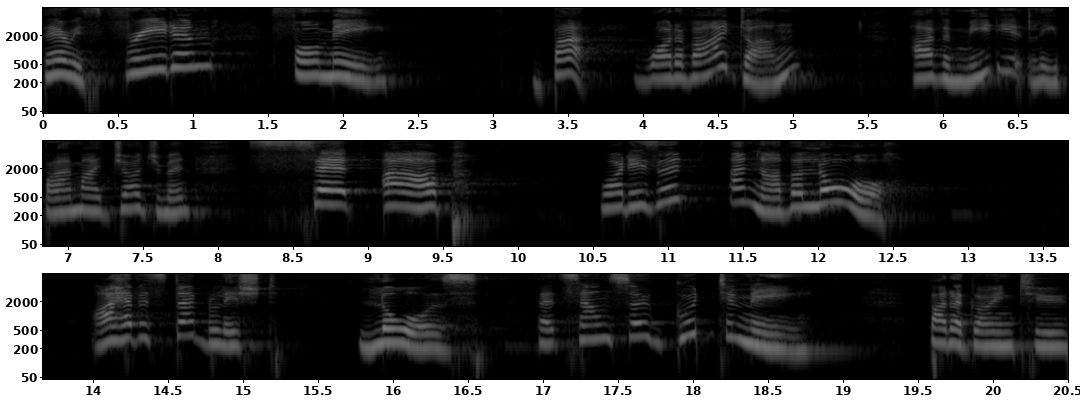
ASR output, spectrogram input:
There is freedom for me. But what have I done? I've immediately, by my judgment, set up what is it? Another law. I have established laws that sound so good to me, but are going to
